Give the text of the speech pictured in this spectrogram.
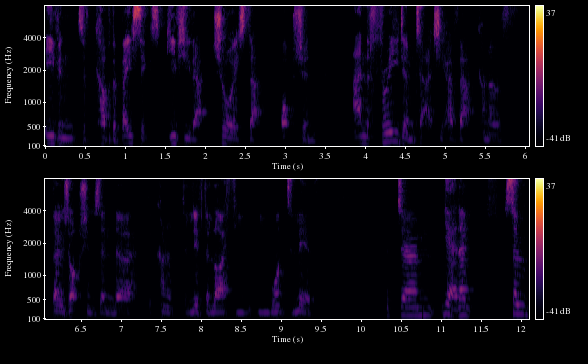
even to cover the basics, gives you that choice, that option, and the freedom to actually have that kind of those options and the, the kind of to live the life you you want to live. But um, yeah, no, so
